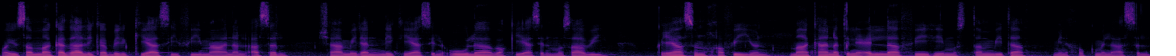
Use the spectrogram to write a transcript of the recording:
ويسمى كذلك بالقياس في معنى الأصل شاملا لقياس الأولى وقياس المساوي. قياس خفي ما كانت العلة فيه مستنبتة من حكم الأصل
